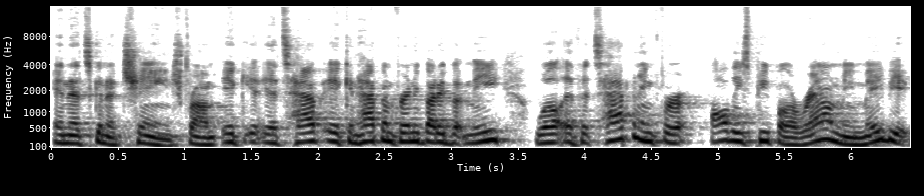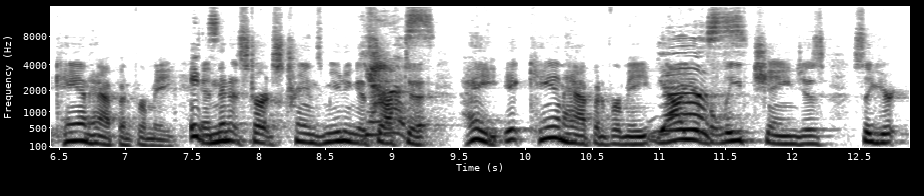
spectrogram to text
and it's going to change from it, it- it's hap- it can happen for anybody but me. Well, if it's happening for all these people around me, maybe it can happen for me. It's- and then it starts transmuting itself Yes. to, hey, it can happen for me. Now your belief changes. So your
